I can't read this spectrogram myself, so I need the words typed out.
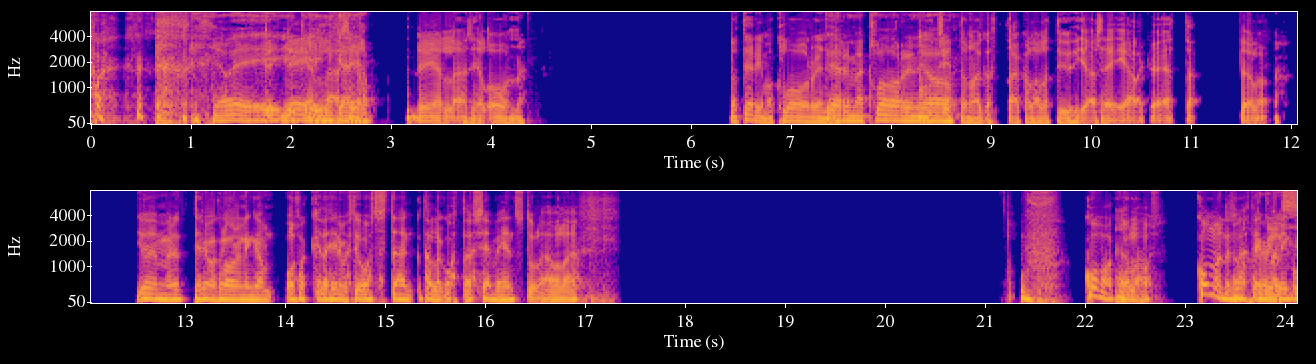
Joo, ei, ei, ei, ei mikään ihan. DL siellä on. No Terry McLaurin. Terry McLaurin, joo. sitten on aika, aika lailla tyhjää sen jälkeen, että siellä on. Joo, en mä nyt Terry McLaurinin osakkeita hirveästi osta sitä tällä kohtaa, jos siellä Vents tulee olemaan. Uff, kova kolaus. Commanders no, lähtee kyllä niinku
